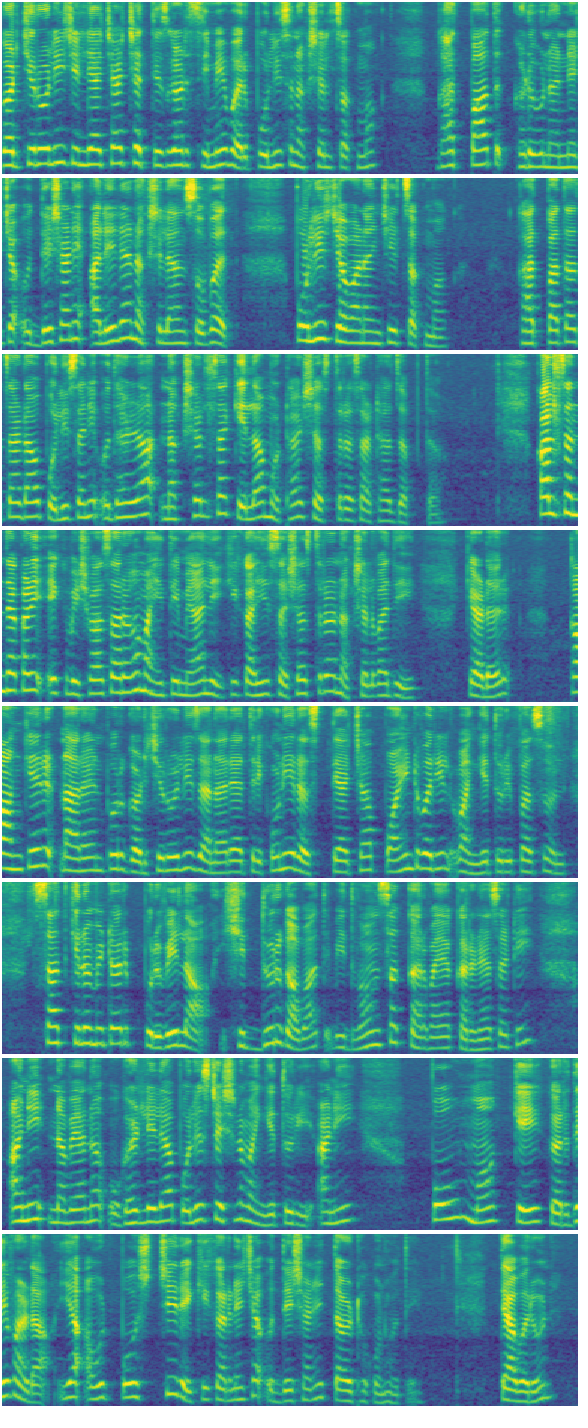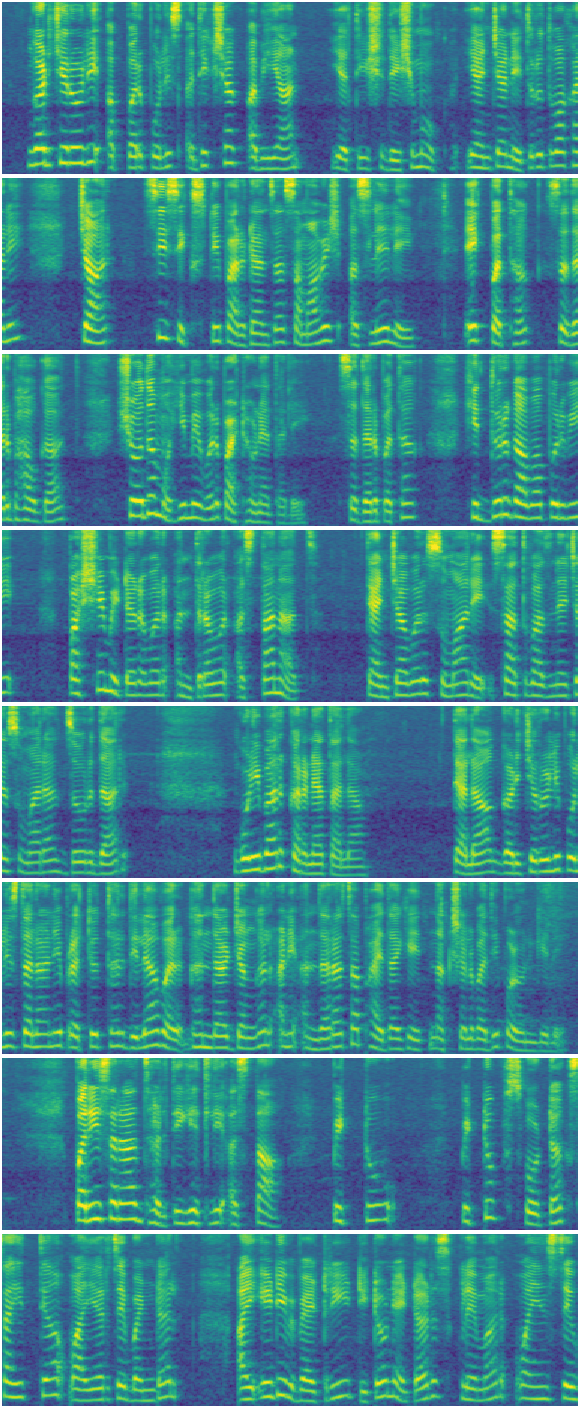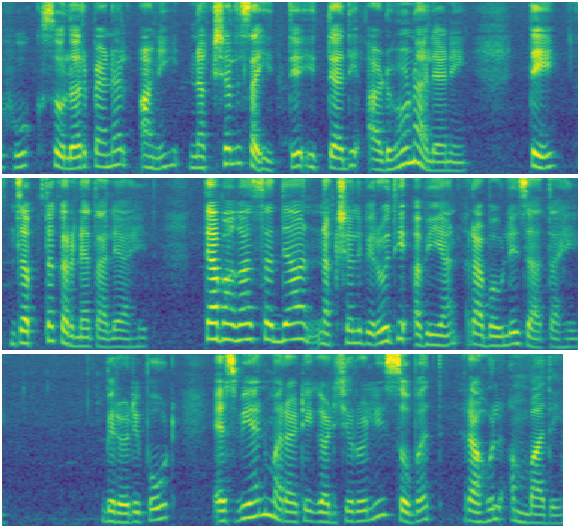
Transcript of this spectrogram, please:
गडचिरोली जिल्ह्याच्या छत्तीसगड सीमेवर पोलीस नक्षल चकमक घातपात घडवून आणण्याच्या उद्देशाने आलेल्या नक्षल्यांसोबत पोलीस जवानांची चकमक. घातपाताचा डाव पोलिसांनी उधळला नक्षलचा केला मोठा शस्त्रसाठा जप्त. काल संध्याकाळी एक विश्वासार्ह माहिती मिळाली की काही सशस्त्र नक्षलवादी कॅडर कांकेर नारायणपूर गडचिरोली जाणाऱ्या त्रिकोणी रस्त्याच्या पॉईंटवरील वांगेतुरीपासून सात किलोमीटर पूर्वेला हिद्दूर गावात विध्वंसक कारवाया करण्यासाठी आणि नव्यानं उघडलेल्या पोलीस स्टेशन वांगेतुरी आणि पो म के गर्देवाडा या आउटपोस्टची रेकी करण्याच्या उद्देशाने तळ ठोकून होते. त्यावरून गडचिरोली अप्पर पोलीस अधीक्षक अभियान यतीश देशमुख यांच्या नेतृत्वाखाली चार सी सिक्स्टी पार्ट्यांचा समावेश असलेले एक पथक सदर भावगात शोध मोहिमेवर पाठवण्यात आले. सदर पथक हिद्दूर गावापूर्वी पाचशे मीटरवर अंतरावर असतानाच त्यांच्यावर सुमारे सात वाजण्याच्या सुमारास जोरदार गोळीबार करण्यात आला. त्याला गडचिरोली पोलीस दलाने प्रत्युत्तर दिल्यावर घनदाट जंगल आणि अंधाराचा फायदा घेत नक्षलवादी पळून गेले. परिसरात झडती घेतली असता पिट्टू पिट्टू स्फोटक साहित्य वायरचे bundle I E D battery detonators claymore वाईन्सचे hook solar panel आणि नक्षल साहित्य इत्यादी आढळून आल्याने ते जप्त करण्यात आले आहेत. त्या भागात सध्या नक्षलविरोधी अभियान राबवले जात आहे. Bureau report S B N Marathi Gadchiroli सोबत राहुल अंबादे.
